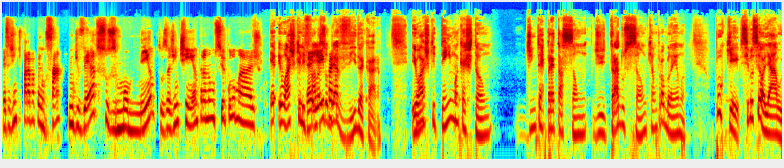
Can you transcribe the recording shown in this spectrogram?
mas se a gente parar para pensar, em diversos momentos a gente entra num círculo mágico. Eu, eu acho que ele é, fala sobre pra... a vida, cara. Eu hum. acho que tem uma questão de interpretação, de tradução, que é um problema. Porque, se você olhar o,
